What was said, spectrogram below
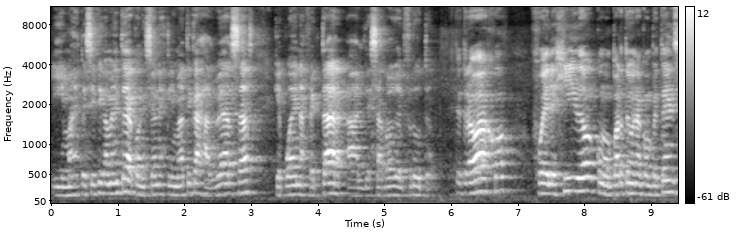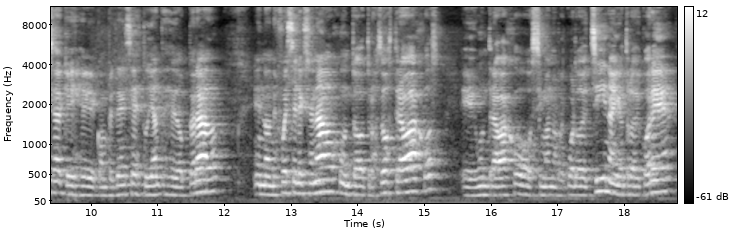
y más específicamente a condiciones climáticas adversas que pueden afectar al desarrollo del fruto. Este trabajo fue elegido como parte de una competencia que es eh, competencia de estudiantes de doctorado en donde fue seleccionado junto a otros dos trabajos eh, un trabajo, si mal no recuerdo, de China y otro de Corea.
